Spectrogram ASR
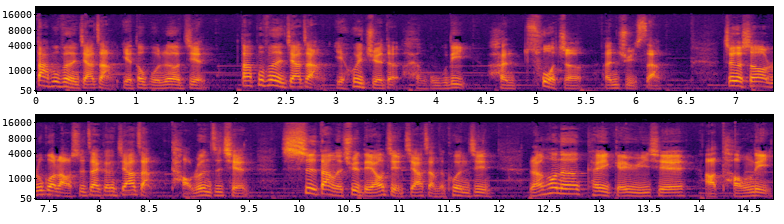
大部分的家长也都不乐见，大部分的家长也会觉得很无力、很挫折、很沮丧。这个时候，如果老师在跟家长讨论之前，适当的去了解家长的困境，然后呢，可以给予一些啊同理、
